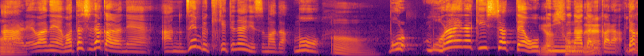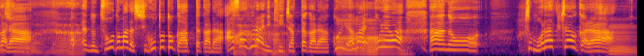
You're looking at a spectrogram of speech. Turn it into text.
ん。あれはね私だからねあの全部聞けてないんですまだ。もううん。ぼもらい泣きしちゃってオープニングのあたりから、ね。だからね。こあのちょうどまだ仕事とかあったから朝ぐらいに聞いちゃったから、いこれやばい。これはあのちょっともらっちゃうから、ん。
